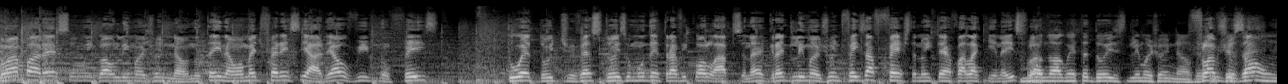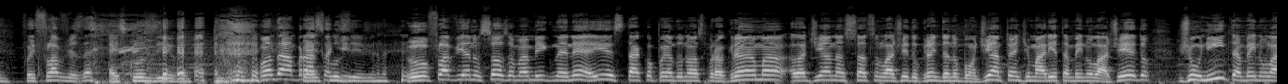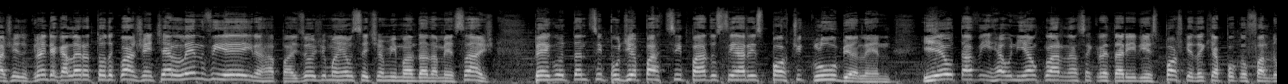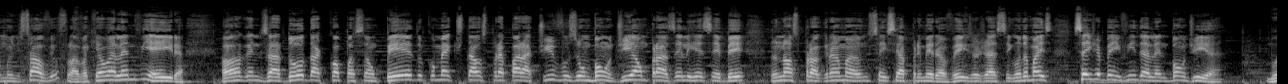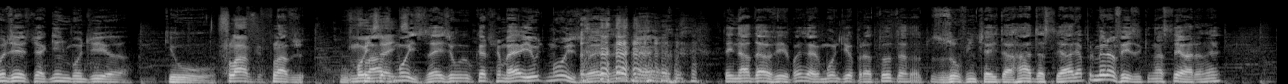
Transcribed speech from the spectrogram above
Não aparece um igual Lima Júnior, não. Não tem não. O homem é diferenciado. É ao vivo no Face Tu é doido, tivesse dois, o mundo entrava em colapso, né? Grande Lima Júnior fez a festa no intervalo aqui, não é isso, Flávio? Não, não aguenta dois Lima Júnior, não. Flávio José? Só um. Foi Flávio José? É exclusivo. Manda um abraço é aqui. Né? O Flaviano Souza, meu amigo Nenê, é isso, está acompanhando o nosso programa. A Diana Santos no Lagedo Grande dando um bom dia. Antônio de Maria também no Lagedo. Juninho também no Lagedo Grande. A galera toda com a gente. Heleno Vieira, rapaz. Hoje de manhã você tinha me mandado a mensagem perguntando se podia participar do Ceará Esporte Clube, Heleno. E eu estava em reunião, claro, na Secretaria de Esporte, que daqui a pouco eu falo do Municipal, viu, Flávio? Aqui é o Heleno Vieira, organizador da Copa São Pedro. Como é que estão os preparativos? Um bom dia, é um prazer lhe receber no nosso programa. Eu não sei se é a primeira vez ou já é a segunda, mas seja bem-vindo, Heleno. Bom dia. Bom dia, Tiaguinho. Bom dia. Que o Flávio. Flávio Moisés. Flávio Moisés, eu, eu, quero chamar é eu de Moisés, né? tem nada a ver. Pois é, bom dia para todos, os ouvintes aí da Rádio da Seara. É a primeira vez aqui na Seara, né?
